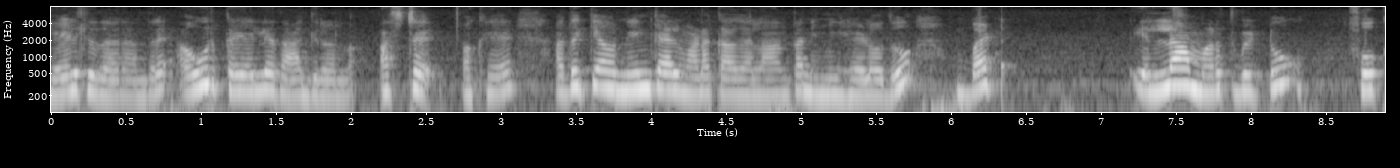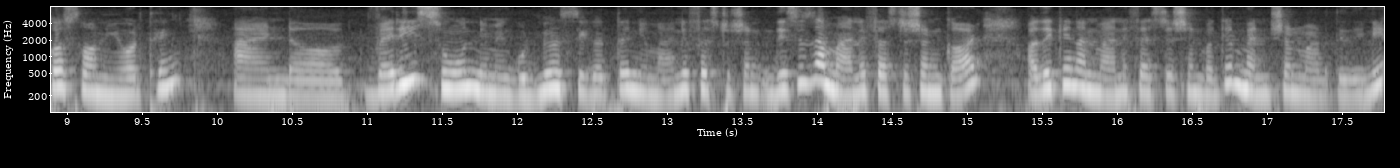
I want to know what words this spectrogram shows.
ಹೇಳ್ತಿದ್ದಾರೆ ಅಂದರೆ ಅವ್ರ ಕೈಯಲ್ಲಿ ಅದು ಆಗಿರಲ್ಲ ಅಷ್ಟೇ ಓಕೆ ಅದಕ್ಕೆ ಅವ್ರು ನಿನ್ನ ಕೈಯಲ್ಲಿ ಮಾಡೋಕ್ಕಾಗಲ್ಲ ಅಂತ ನಿಮಗೆ ಹೇಳೋದು. ಬಟ್ ಎಲ್ಲ ಮರೆತುಬಿಟ್ಟು focus on your thing and very soon ನಿಮಗೆ ಗುಡ್ ನ್ಯೂಸ್ ಸಿಗುತ್ತೆ ನಿಮ್ಮ manifestation this is a manifestation card ಅದಕ್ಕೆ ನಾನು ಮ್ಯಾನಿಫೆಸ್ಟೇಷನ್ ಬಗ್ಗೆ ಮೆನ್ಷನ್ ಮಾಡ್ತಿದ್ದೀನಿ.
